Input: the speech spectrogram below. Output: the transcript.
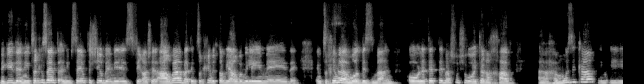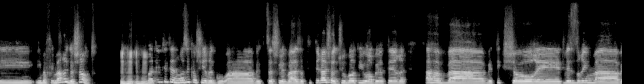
נגיד, אני צריך לסיים, אני מסיים את השיר בספירה של ארבע, ואתם צריכים לכתוב לי ארבע מילים, אה, זה. הם צריכים לעמוד בזמן, או לתת משהו שהוא יותר רחב. המוזיקה היא, היא, היא מפעימה רגשות. זאת אומרת, אם תיתן מוזיקה שהיא רגועה וקצת שלווה, אז אתה תראה שהתשובות יהיו הרבה יותר אהבה ותקשורת וזרימה, ו...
